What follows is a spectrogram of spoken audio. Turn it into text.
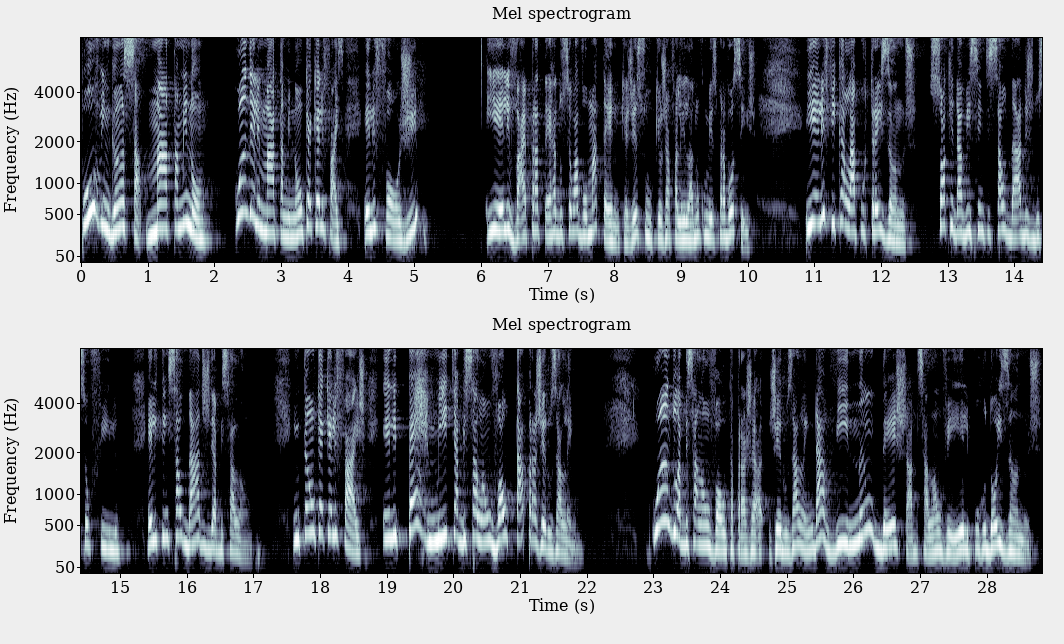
por vingança, mata Aminon. Quando ele mata Aminon, o que é que ele faz? Ele foge e ele vai para a terra do seu avô materno, que é Jesus, que eu já falei lá no começo para vocês. E ele fica lá por três anos. Só que Davi sente saudades do seu filho. Ele tem saudades de Absalão. Então, o que é que ele faz? Ele permite Absalão voltar para Jerusalém. Quando Absalão volta para Jerusalém, Davi não deixa Absalão ver ele por dois anos.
